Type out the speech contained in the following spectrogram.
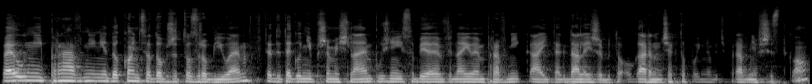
pełni prawnie nie do końca dobrze to zrobiłem. Wtedy tego nie przemyślałem. Później sobie wynająłem prawnika i tak dalej, żeby to ogarnąć, jak to powinno być prawnie wszystko.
